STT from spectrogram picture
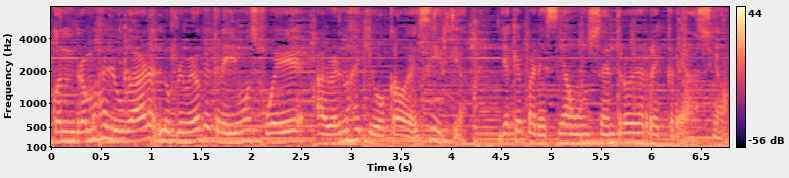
Cuando entramos al lugar, lo primero que creímos fue habernos equivocado de sitio, ya que parecía un centro de recreación.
